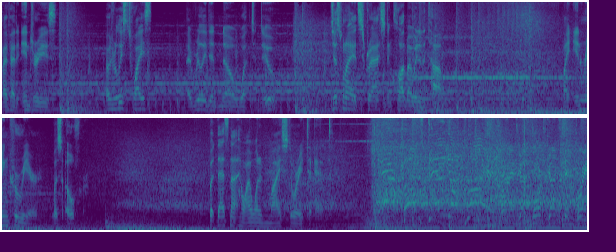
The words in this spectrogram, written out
I've had injuries. I was released twice. I really didn't know what to do. Just when I had scratched and clawed my way to the top, my in-ring career was over. But that's not how I wanted my story to end. Here comes Daniel Bryan! Bryan's got more guts than brains,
